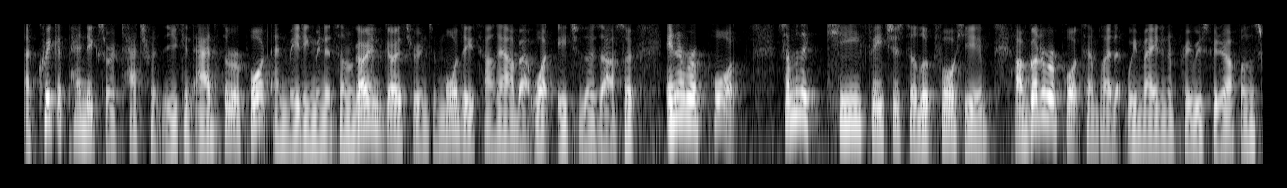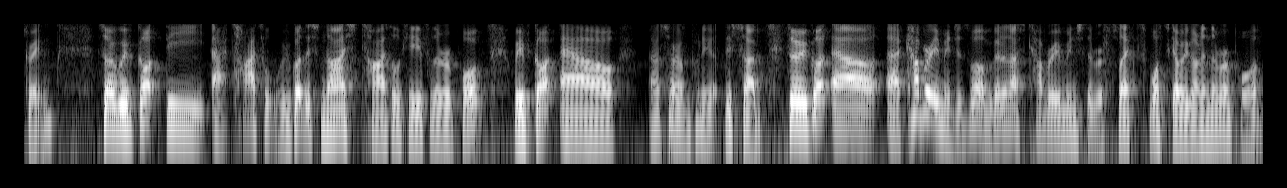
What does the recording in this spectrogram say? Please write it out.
a quick appendix or attachment that you can add to the report and meeting minutes. And I'm going to go through into more detail now about what each of those are. So in a report, some of the key features to look for here, I've got a report template that we made in a previous video up on the screen. So we've got the uh, title. We've got this nice title here for the report. We've got our uh, sorry, I'm putting it this side. So we've got our uh, cover image as well. We've got a nice cover image that reflects what's going on in the report.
